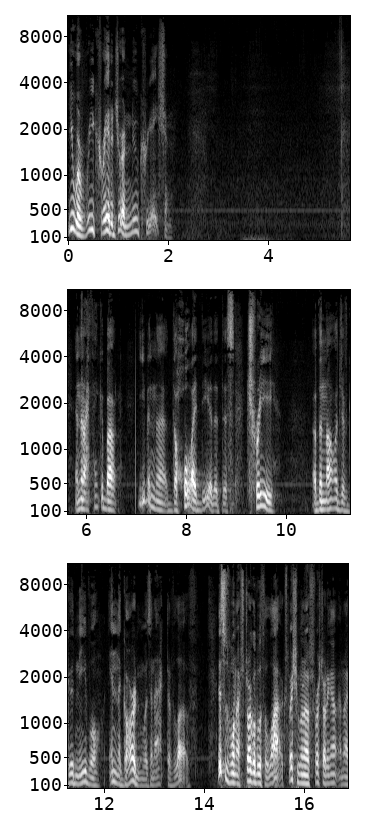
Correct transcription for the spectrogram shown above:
You were recreated. You're a new creation. And then I think about even the, the whole idea that this tree of the knowledge of good and evil in the garden was an act of love. This is one I struggled with a lot, especially when I was first starting out. And I,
